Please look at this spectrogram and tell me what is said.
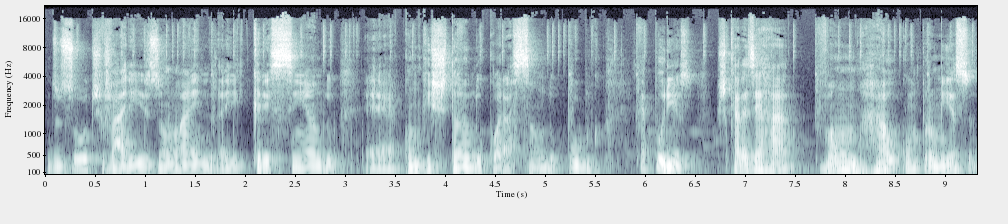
dos outros varejos online aí crescendo, é, conquistando o coração do público. É por isso, os caras erraram, vão honrar o compromisso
